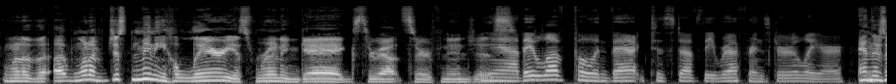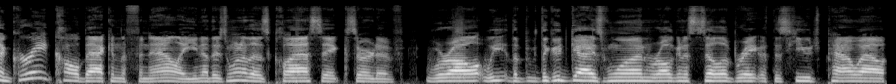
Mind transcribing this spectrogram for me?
One of the uh, one of just many hilarious running gags throughout Surf Ninjas. Yeah, they love pulling back to stuff they referenced earlier. And there's a great callback in the finale. You know, there's one of those classic sort of we're all we the the good guys won. We're all going to celebrate with this huge powwow.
